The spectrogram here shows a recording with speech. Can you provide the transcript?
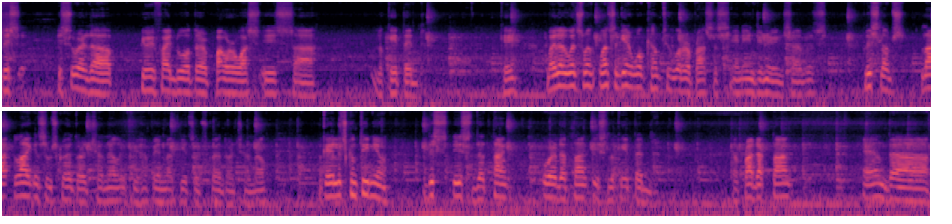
This is where the purified water power wash is uh, located. Okay by the way once, again welcome to water process and engineering service. Please like, like and subscribe to our channel if you haven't not yet subscribed to our channel. Okay let's continue. This is the tank where the tank is located. The product tank and the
